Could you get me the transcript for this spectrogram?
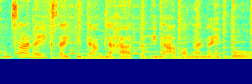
kung saan ay excited na ang lahat at inaabangan na ito.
